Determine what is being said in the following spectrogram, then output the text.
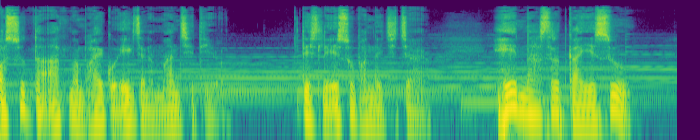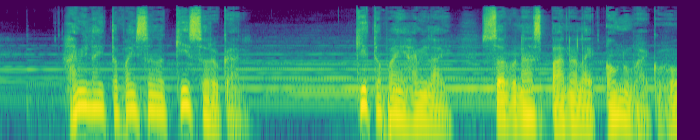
अशुद्ध आत्मा भएको एकजना मान्छे थियो। त्यसले यसो भन्दै चिच्यायो हे नासरतका यसु हामीलाई तपाईँसँग के सरोकार? के तपाईँ हामीलाई सर्वनाश पार्नलाई आउनु भएको हो।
